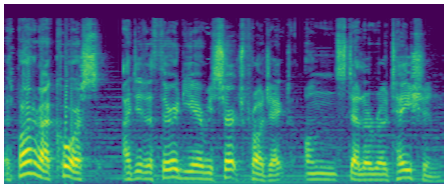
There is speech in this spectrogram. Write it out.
As part of our course, I did a third year research project on stellar rotation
